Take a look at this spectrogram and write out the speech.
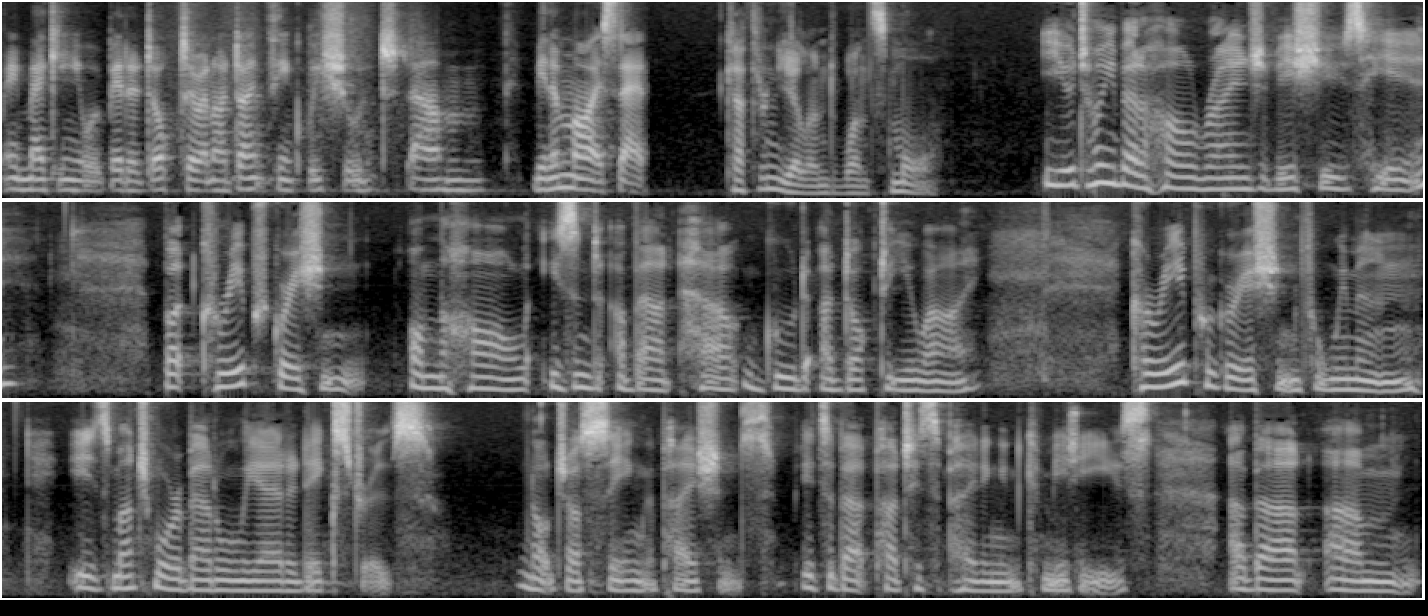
in making you a better doctor. And I don't think we should um, minimise that. Catherine Yelland once more. You're talking about a whole range of issues here, but career progression on the whole, isn't about how good a doctor you are. Career progression for women is much more about all the added extras, not just seeing the patients. It's about participating in committees, about um,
